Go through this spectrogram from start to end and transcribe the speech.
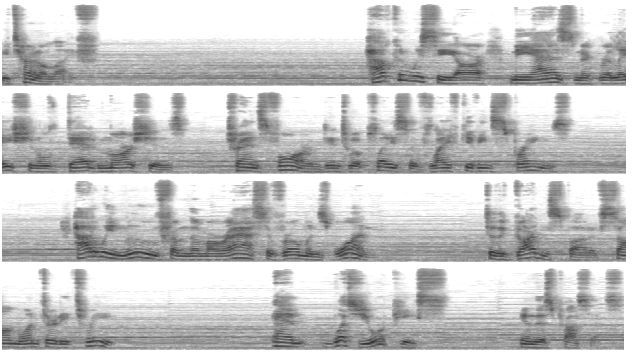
eternal life. How can we see our miasmic relational dead marshes transformed into a place of life giving springs? How do we move from the morass of Romans 1 to the garden spot of Psalm 133? And what's your piece in this process?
